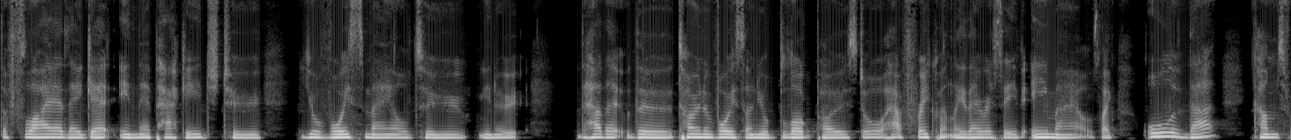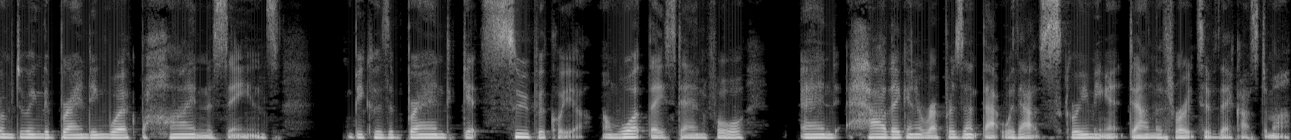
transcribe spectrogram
the flyer they get in their package to your voicemail to, you know, how the, the tone of voice on your blog post or how frequently they receive emails, like all of that comes from doing the branding work behind the scenes because a brand gets super clear on what they stand for and how they're going to represent that without screaming it down the throats of their customer.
